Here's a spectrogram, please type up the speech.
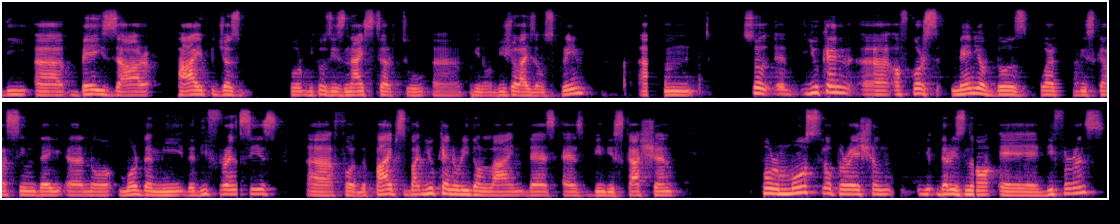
the uh, base R pipe just for because it's nicer to uh, you know visualize on screen. Um, so uh, you can, uh, of course, many of those who are discussing they uh, know more than me the differences uh, for the pipes, but you can read online. there has been discussion for most operation, there is no a difference.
